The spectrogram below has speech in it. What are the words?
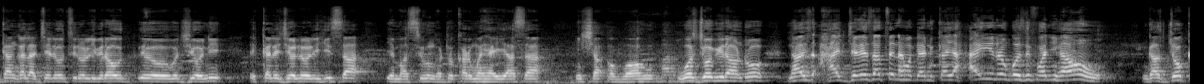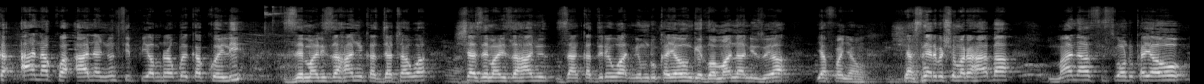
ganga la jele otilo libira uh, jioni ekale jele lihisa ya masihu ngatoka rumwa ya yasa insha Allah was jobira ndo na hajeleza tena mabianuka ya haini rongo zifanyi hao. Ngajoka ana kwa ana nyonsi pia mrabweka kweli zemaliza hanyu kazjatawa sha zemaliza hanyu zankadirewa ni mduka yao ngedwa maana nizo ya yafanyao na singarebesho marahaba maana sisi wanatoka yao.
